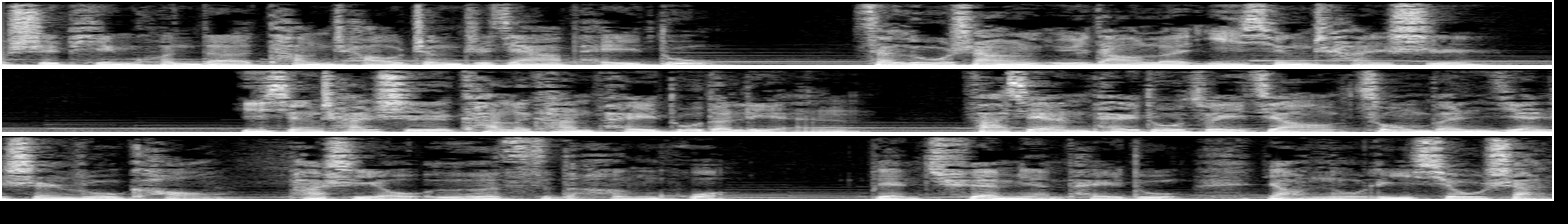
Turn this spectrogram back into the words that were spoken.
时贫困的唐朝政治家裴度，在路上遇到了一行禅师。一行禅师看了看裴度的脸，发现裴度嘴角纵纹延伸入口，怕是有饿死的横祸。便劝勉裴度要努力修善，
